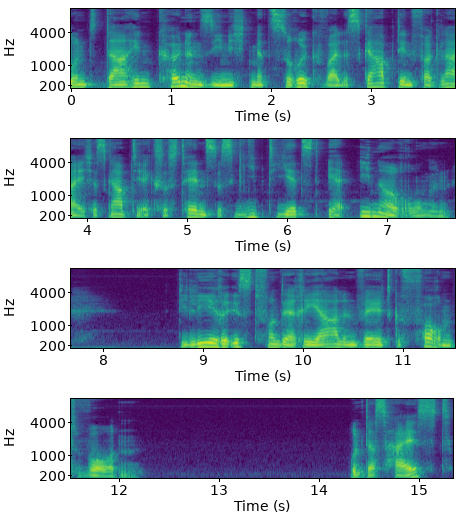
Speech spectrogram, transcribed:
Und dahin können sie nicht mehr zurück, weil es gab den Vergleich, es gab die Existenz, es gibt jetzt Erinnerungen. Die Lehre ist von der realen Welt geformt worden. Und das heißt,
